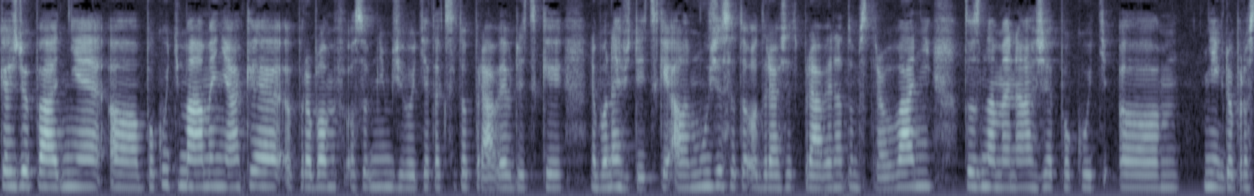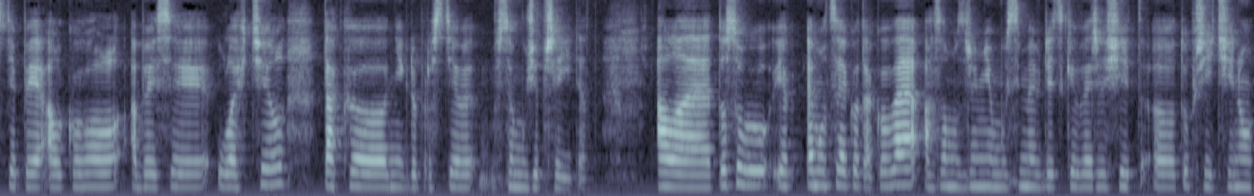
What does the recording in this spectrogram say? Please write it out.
Každopádně, pokud máme nějaké problémy v osobním životě, tak se to právě vždycky, nebo ne vždycky, ale může se to odrážet právě na tom stravování. To znamená, že pokud um, někdo prostě pije alkohol, aby si ulehčil, tak uh, někdo prostě se může přejídat. Ale to jsou jak, emoce jako takové a samozřejmě musíme vždycky vyřešit uh, tu příčinu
